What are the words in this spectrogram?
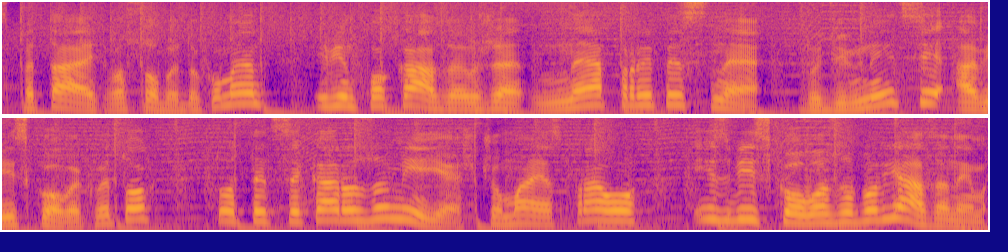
спитають в особи документ і він показує вже не приписне до дільниці, а військовий квиток, то ТЦК розуміє, що має справу із військовозобов'язаним,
